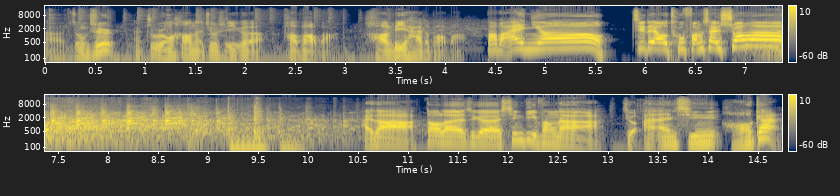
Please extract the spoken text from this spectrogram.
啊，总之，祝融号呢就是一个好宝宝，好厉害的宝宝，爸爸爱你哦！记得要涂防晒霜哦！孩子啊，到了这个新地方呢，就安安心，好好干。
